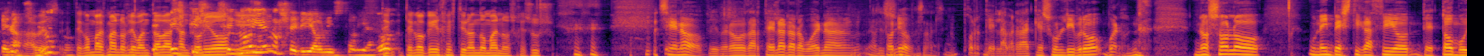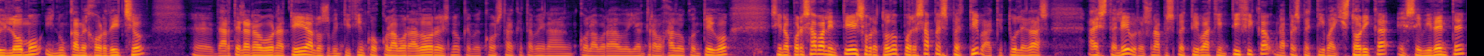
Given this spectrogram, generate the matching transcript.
En A ver, absoluto. tengo más manos levantadas, Es que Antonio. si no, y yo no sería un historiador. te- tengo que ir gestionando manos, Jesús. Sí, no, primero darte la enhorabuena, Antonio, pasada, sí. porque la verdad que es un libro, bueno, no solo una investigación de tomo y lomo, y nunca mejor dicho, eh, darte la enhorabuena a ti, a los 25 colaboradores, ¿no? que me consta que también han colaborado y han trabajado contigo, sino por esa valentía y sobre todo por esa perspectiva que tú le das a este libro. Es una perspectiva científica, una perspectiva histórica, es evidente,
